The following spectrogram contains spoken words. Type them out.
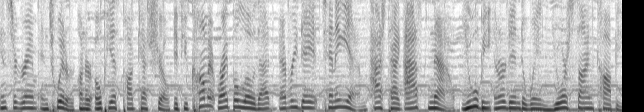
Instagram, and Twitter under OPS Podcast Show, if you comment right below that every day at 10 a.m., hashtag Ask Now, you will be entered in to win your signed copy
